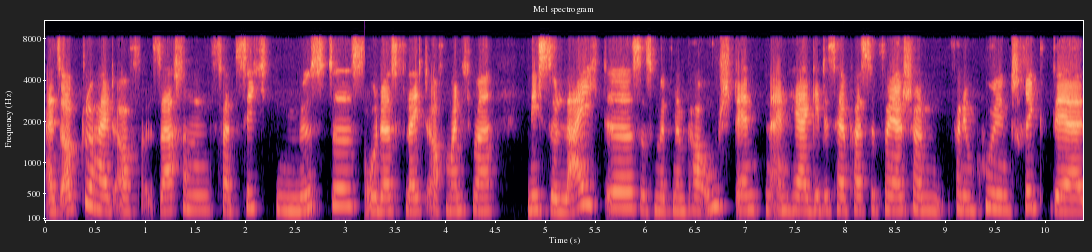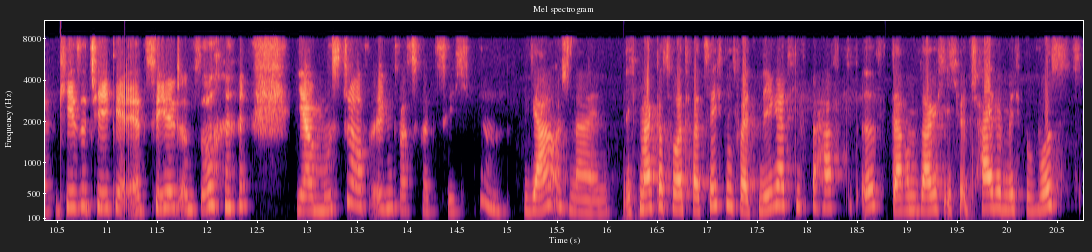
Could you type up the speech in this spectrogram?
als ob du halt auf Sachen verzichten müsstest oder es vielleicht auch manchmal nicht so leicht ist, es mit ein paar Umständen einhergeht. Deshalb hast du vorher schon von dem coolen Trick der Käsetheke erzählt und so. ja, musst du auf irgendwas verzichten? Ja und nein. Ich mag das Wort Verzicht nicht, weil es negativ behaftet ist. Darum sage ich, ich entscheide mich bewusst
